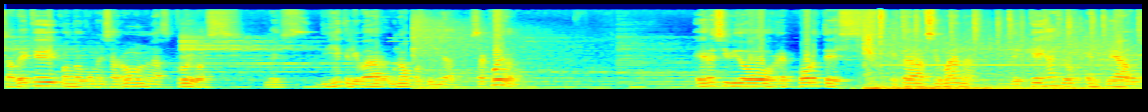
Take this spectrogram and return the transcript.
Sabe que cuando comenzaron las pruebas les dije que le iba a dar una oportunidad. ¿Se acuerdan? He recibido reportes esta semana de quejas de los empleados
